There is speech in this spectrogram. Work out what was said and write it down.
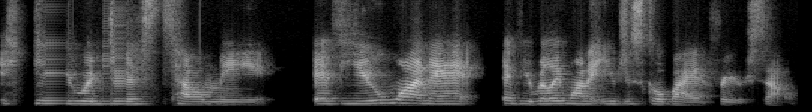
he would just tell me if you want it, if you really want it, you just go buy it for yourself.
